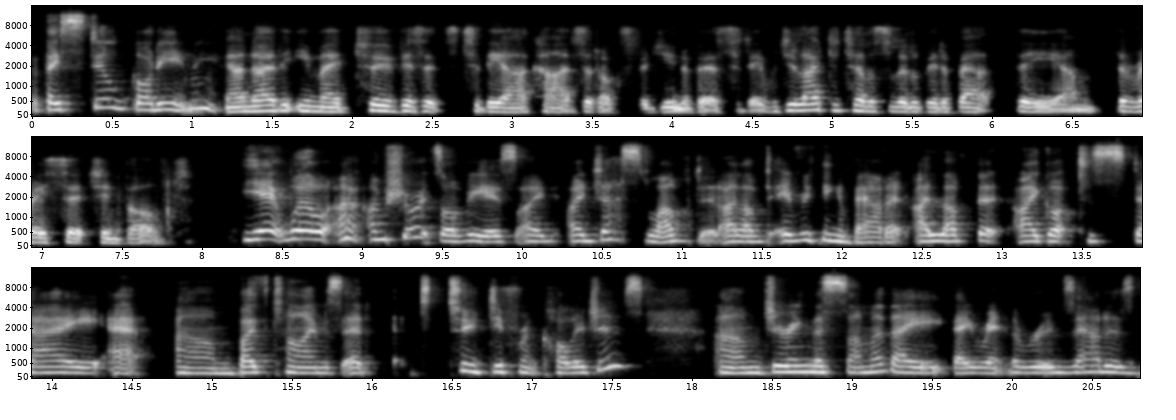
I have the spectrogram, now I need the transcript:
But they still got in. I know that you made two visits to the archives at Oxford University. Would you like to tell us a little bit about the um, the research involved? Yeah, well, I'm sure it's obvious. I, I just loved it. I loved everything about it. I loved that I got to stay at um, both times at two different colleges. Um, during the summer, they they rent the rooms out as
